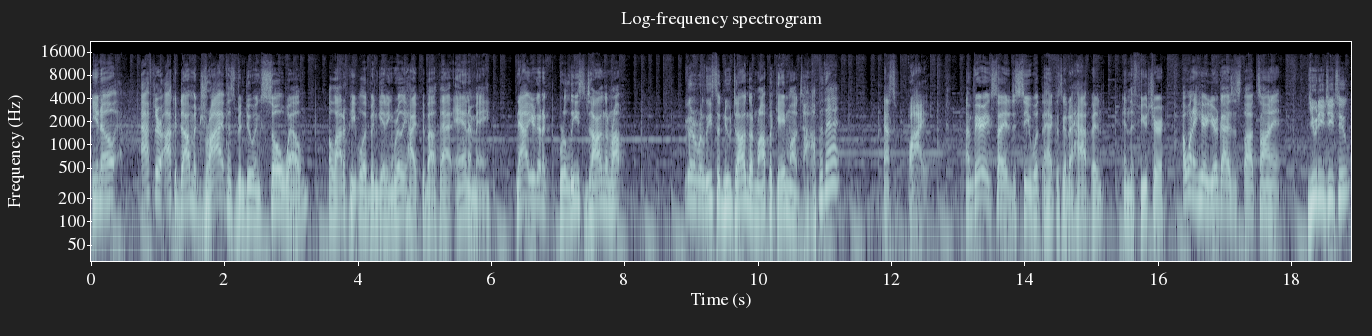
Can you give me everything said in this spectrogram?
You know, after Akudama Drive has been doing so well, a lot of people have been getting really hyped about that anime. Now you're gonna release Danganronpa. You're gonna release a new Danganronpa game on top of that? That's wild. I'm very excited to see what the heck is gonna happen in the future. I want to hear your guys' thoughts on it. UDG2?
